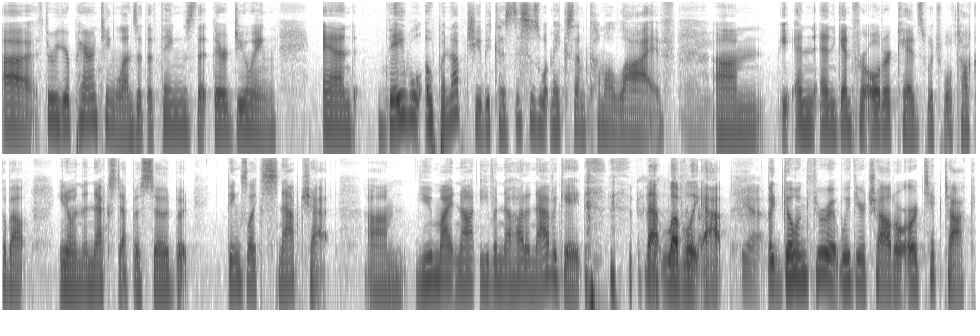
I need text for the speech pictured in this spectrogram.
uh, through your parenting lens at the things that they're doing, and they will open up to you because this is what makes them come alive. Right. Um, and and again, for older kids, which we'll talk about, you know, in the next episode, but things like Snapchat. Um, you might not even know how to navigate that lovely app, yeah. but going through it with your child or, or, TikTok,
